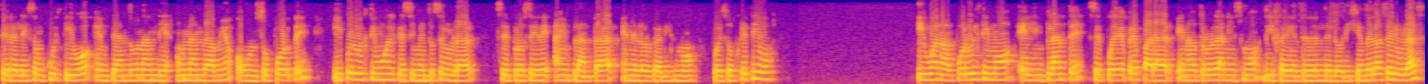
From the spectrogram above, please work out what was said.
se realiza un cultivo empleando un, andamio o un soporte. Y por último el crecimiento celular se procede a implantar en el organismo pues objetivo. Y bueno, por último, el implante se puede preparar en otro organismo diferente del del origen de las células.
